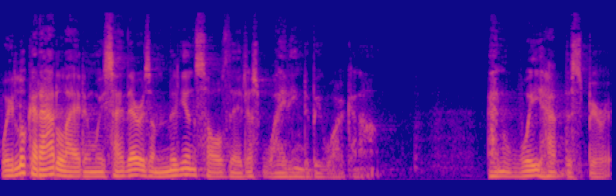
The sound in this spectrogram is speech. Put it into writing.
We look at Adelaide and we say there is a million souls there just waiting to be woken up. And we have the Spirit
